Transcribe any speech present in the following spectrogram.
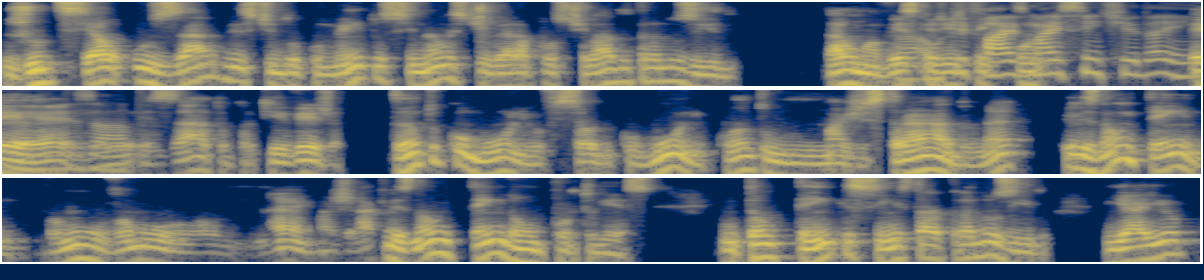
judicial, usar deste documento se não estiver apostilado e traduzido. Tá? Uma vez Ah, que a o gente que tem faz con- mais sentido ainda, É, né? Exato. exato, porque veja, tanto o comune, o oficial do comune, quanto um magistrado, né, eles não entendem. Vamos, vamos né, imaginar que eles não entendam o português. Então tem que sim estar traduzido. E aí eu,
